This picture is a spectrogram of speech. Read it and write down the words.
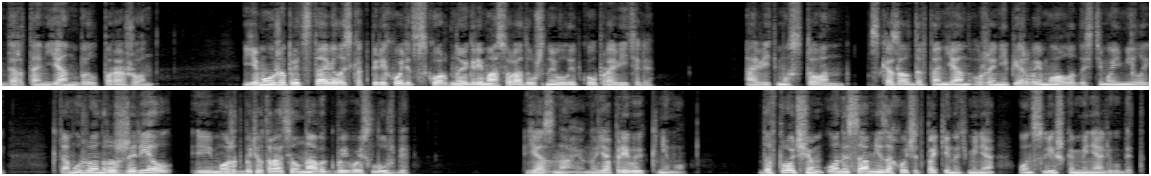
Д'Артаньян был поражен. Ему уже представилось, как переходит в скорбную гримасу радушная улыбка управителя. — А ведь Мустон, — сказал Д'Артаньян, — уже не первой молодости, мой милый. К тому же он разжирел и, может быть, утратил навык боевой службе. — Я знаю, но я привык к нему. Да, впрочем, он и сам не захочет покинуть меня, он слишком меня любит.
